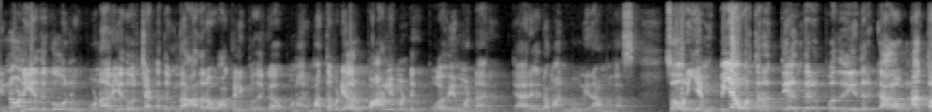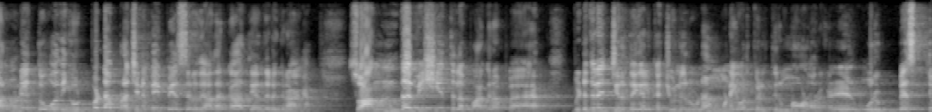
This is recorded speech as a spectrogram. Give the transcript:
இன்னொன்று எதுக்கோ ஒன்று போனார். ஏதோ ஒரு சட்டத்துக்கு வந்து ஆதரவு வாக்களிப்பதற்காக போனார். மற்றபடி அவர் பார்லிமெண்ட்டுக்கு போகவே மாட்டார். யார்? நம்ம அன்புமணி ராமதாஸ். ஸோ ஒரு எம்பியாக ஒருத்தரை தேர்ந்தெடுப்பது எதற்காகனா தன்னுடைய தொகுதிக்கு உட்பட்ட பிரச்சனை போய் பேசுறது. அதற்காக தேர்ந்தெடுக்கிறாங்க. ஸோ அந்த விஷயத்தில் பார்க்குறப்ப விடுதலை சிறுத்தைகள் கட்சி நிறுவனர் முனைவர் தொழில் திருமாவளவர்கள் ஒரு பெஸ்ட்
